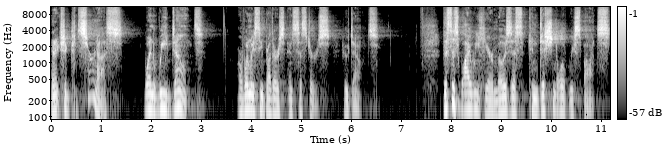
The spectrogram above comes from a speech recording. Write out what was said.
And it should concern us when we don't, or when we see brothers and sisters who don't. This is why we hear Moses' conditional response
